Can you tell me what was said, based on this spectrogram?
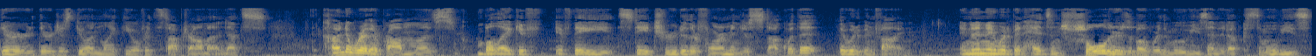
they're they're just doing like the over the top drama and that's kind of where their problem was but like if if they stayed true to their form and just stuck with it they would have been fine and then they would have been heads and shoulders above where the movies ended up because the movies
